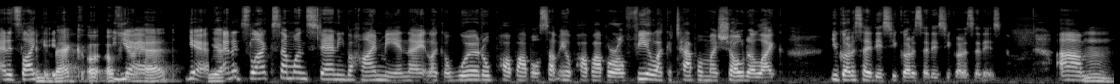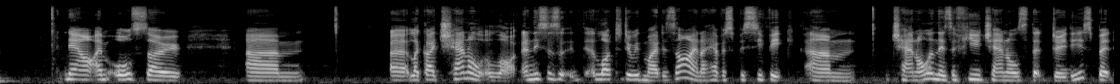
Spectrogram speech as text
and it's like in the back of yeah, your head. Yeah. yeah, and it's like someone standing behind me, and they like a word will pop up or something will pop up, or I'll feel like a tap on my shoulder, like you got to say this, you got to say this, you got to say this. Um, mm. Now, I'm also um, uh, like I channel a lot, and this is a lot to do with my design. I have a specific um, channel, and there's a few channels that do this, but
